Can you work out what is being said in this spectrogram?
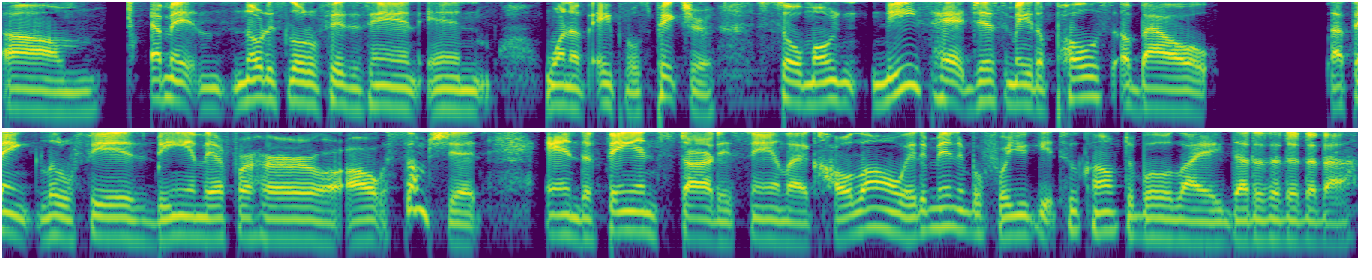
um I mean notice Little Fizz's hand in one of Apryl's picture. So Monique had just made a post about I think Little Fizz being there for her or all some shit. And the fans started saying like, Hold on, wait a minute before you get too comfortable, like da da da da da da.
